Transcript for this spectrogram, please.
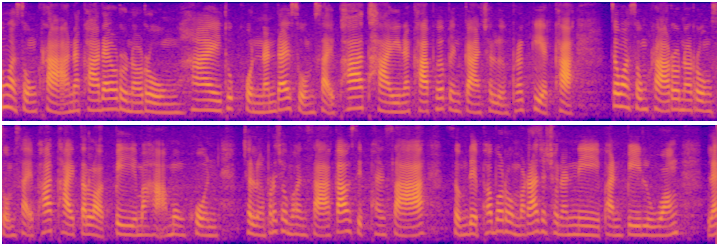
จังหวัดสงขลานะคะได้รณรงค์ให้ทุกคนนั้นได้สวมใส่ผ้าไทยนะคะเพื่อเป็นการเฉลิมพระเกียรติค่ะจังหวัดสงขลารณรงค์สวมใส่ผ้าไทยตลอดปีมหามงคล เฉลิมพระชนมพรรษา 90 พรรษา สมเด็จพระบรมราชชนนีพันปีหลวง และ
